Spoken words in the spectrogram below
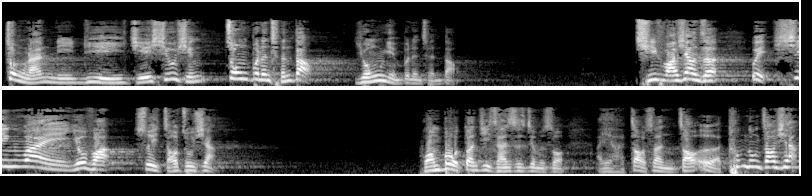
纵然你礼节修行，终不能成道，永远不能成道。其法相者，为心外有法，所以着诸相。黄檗断际禅师这么说：“哎呀，造善造恶，通通造相。”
